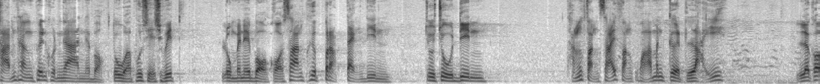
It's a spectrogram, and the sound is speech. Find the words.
ถามทางเพื่อนคนงานเนี่ยบอกตัวผู้เสียชีวิต ลงไปในบ่อก่อสร้างเพื่อปรับแต่งดิน จู่ๆดิน ทั้งฝั่งซ้ายฝั่งขวามันเกิดไหล แล้วก็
